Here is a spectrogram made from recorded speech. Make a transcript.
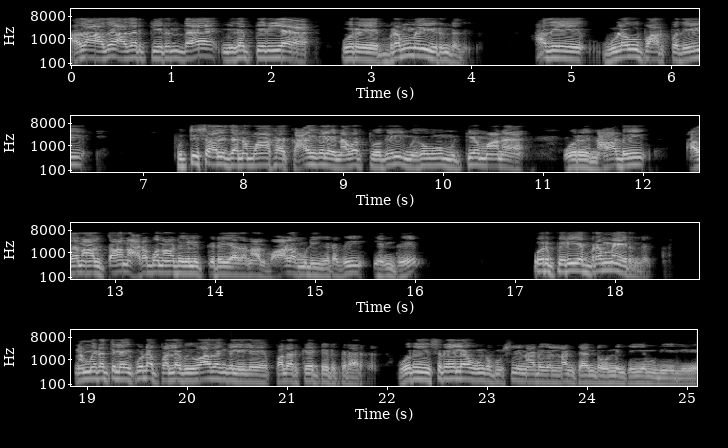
அதாவது அதற்கு இருந்த மிகப்பெரிய ஒரு பிரம்மை இருந்தது. அது உளவு பார்ப்பதில் புத்திசாலித்தனமாக காய்களை நவர்த்துவதில் மிகவும் முக்கியமான ஒரு நாடு. அதனால்தான் அரபு நாடுகளுக்கிடையே அதனால் வாழ முடிகிறது என்று ஒரு பெரிய பிரம்மை இருந்தது. நம்மிடத்திலே கூட பல விவாதங்களிலே பலர் கேட்டு இருக்கிறார்கள் ஒரு இஸ்ரேலை உங்கள் முஸ்லீம் நாடுகள்லாம் சேர்ந்து ஒன்றும் செய்ய முடியலையே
